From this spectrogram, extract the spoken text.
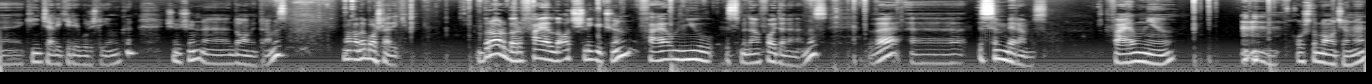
e, keyinchalik kerak bo'lishligi mumkin. Shuning uchun e, davom ettiramiz. Bunaqada boshladik. Biror bir faylni ochishlik uchun file new ismidan foydalanamiz va ism beramiz. File new. Qo'shtirnoq ochaman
